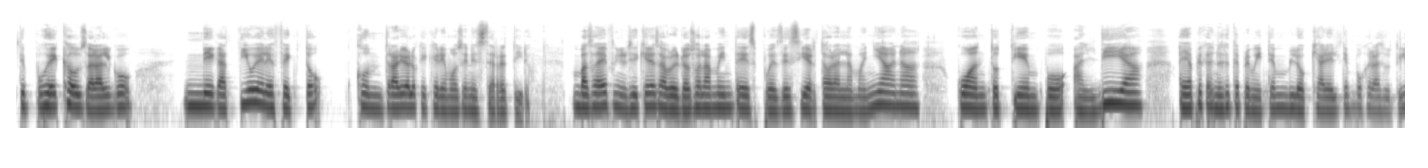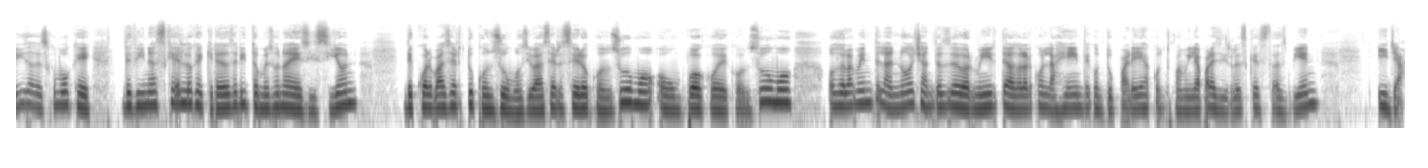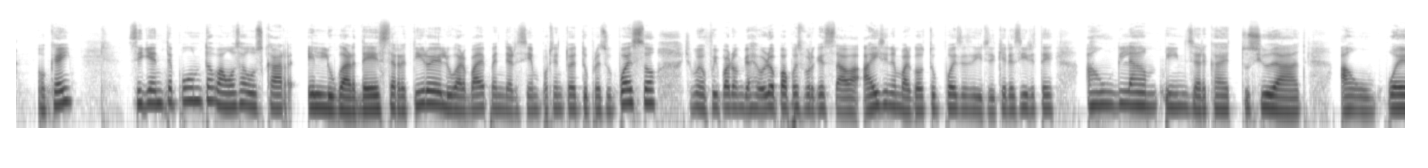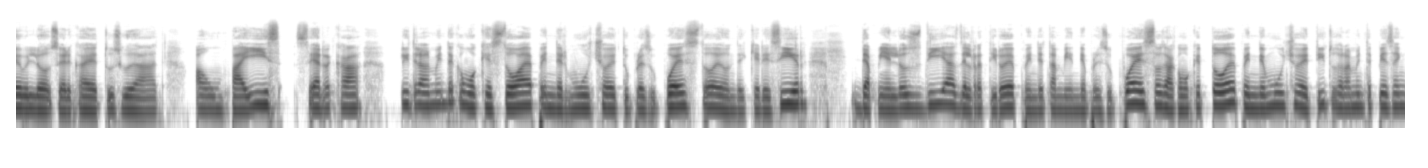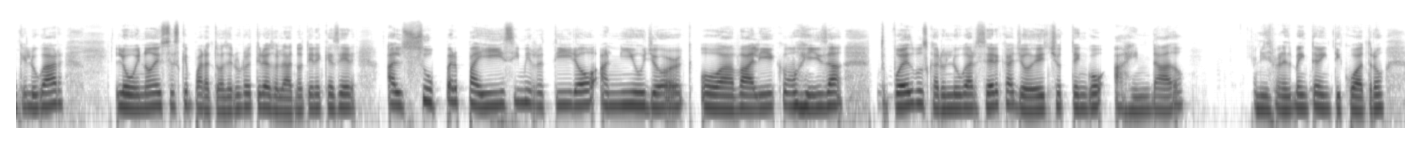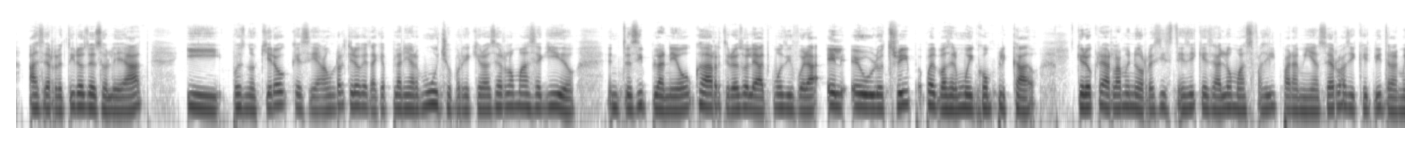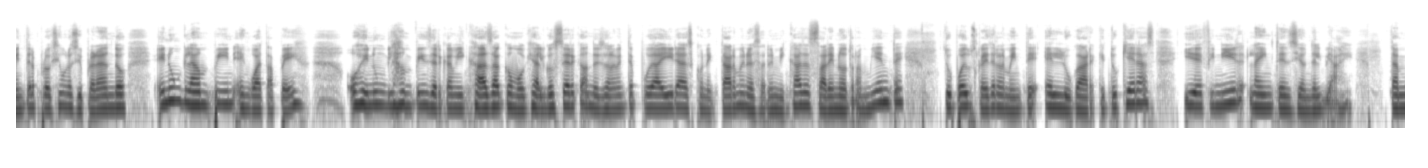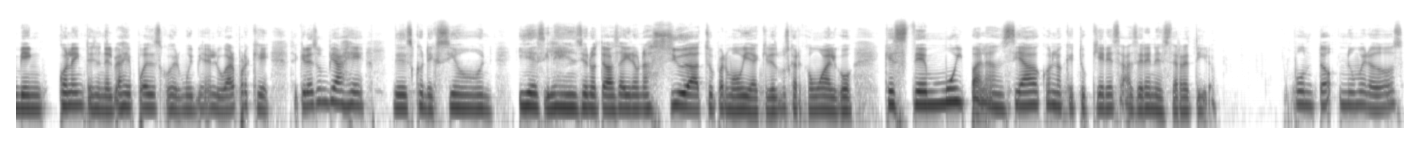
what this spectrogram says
te puede causar algo negativo y el efecto contrario a lo que queremos en este retiro. Vas a definir si quieres abrirlo solamente después de cierta hora en la mañana cuánto tiempo al día. Hay aplicaciones que te permiten bloquear el tiempo que las utilizas. Es como que definas qué es lo que quieres hacer y tomes una decisión de cuál va a ser tu consumo. Si va a ser cero consumo o un poco de consumo o solamente la noche antes de dormir te vas a hablar con la gente, con tu pareja, con tu familia para decirles que estás bien y ya, ¿ok? Siguiente punto, vamos a buscar el lugar de este retiro y el lugar va a depender 100% de tu presupuesto. Yo me fui para un viaje a Europa pues porque estaba ahí, sin embargo tú puedes decidir si quieres irte a un glamping cerca de tu ciudad, a un pueblo cerca de tu ciudad, a un país cerca literalmente como que esto va a depender mucho de tu presupuesto, de dónde quieres ir, también los días del retiro depende también de presupuesto, o sea, como que todo depende mucho de ti, tú solamente piensa en qué lugar. Lo bueno de esto es que para tú hacer un retiro de soledad no tiene que ser al super país y mi retiro a New York o a Bali como Isa, tú puedes buscar un lugar cerca, yo de hecho tengo agendado en mis planes 2024 hacer retiros de soledad y pues no quiero que sea un retiro que tenga que planear mucho porque quiero hacerlo más seguido. Entonces si planeo cada retiro de soledad como si fuera el Eurotrip, pues va a ser muy complicado. Quiero crear la menor resistencia y que sea lo más fácil para mí hacerlo, así que literalmente el próximo lo estoy planeando en un glamping en Guatapé o en un glamping cerca de mi casa, como que algo cerca donde solamente pueda ir a desconectarme, no estar en mi casa, estar en otro ambiente. Tú puedes buscar literalmente el lugar que tú quieras y definir la intención del viaje. También con la intención del viaje puedes escoger muy bien el lugar porque si quieres un viaje de desconexión y de silencio, no te vas a ir a una ciudad súper movida, quieres buscar como algo que esté muy balanceado con lo que tú quieres hacer en este retiro. Punto número dos,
